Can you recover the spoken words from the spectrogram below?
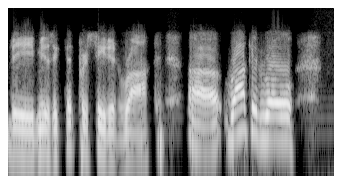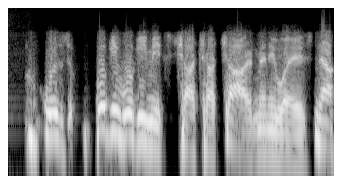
the music that preceded rock. Uh, rock and roll was boogie woogie meets cha cha cha in many ways. Now,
